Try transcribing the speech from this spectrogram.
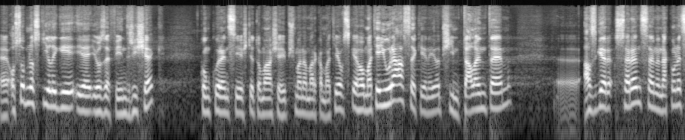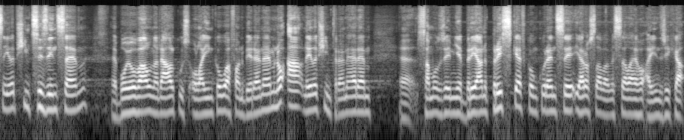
Eh, osobností ligy je Josef Jindřišek, v konkurenci ještě Tomáše Hipšmana, Marka Matějovského. Matěj Jurásek je nejlepším talentem. Eh, Asger Serensen nakonec nejlepším cizincem, bojoval na dálku s Olajinkou a Van Birenem. No a nejlepším trenérem samozřejmě Brian Priske v konkurenci Jaroslava Veselého a Jindřicha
